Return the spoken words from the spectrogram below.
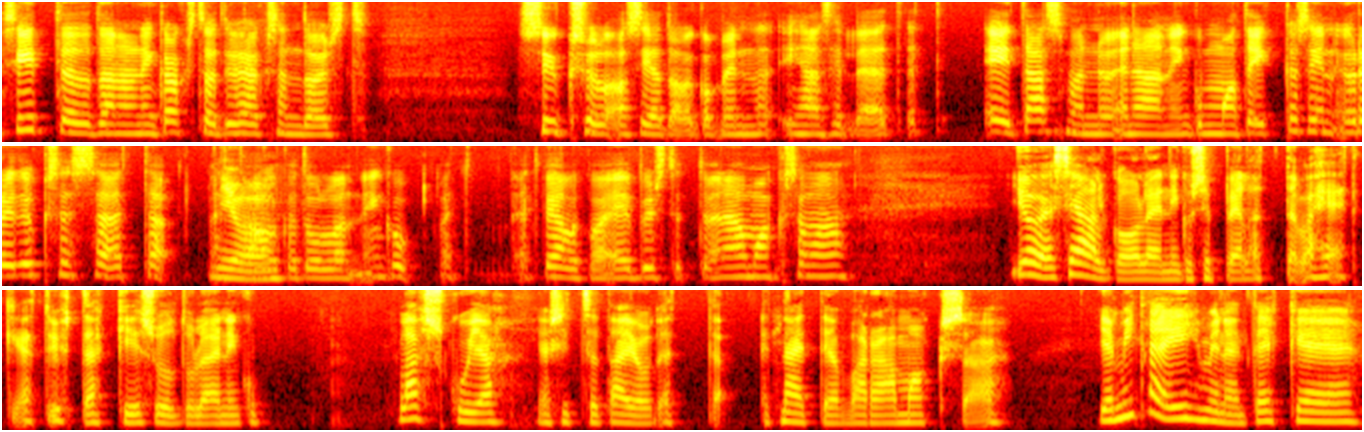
sitten tota, no, niin 2019 syksyllä asiat alkoi mennä ihan silleen, että, että ei täsmännyt enää niin kuin matikka siinä yrityksessä, että, että alkoi tulla, niin kuin, että, että velkoa ei pystytty enää maksamaan. Joo, ja se alkoi olemaan niin kuin se pelottava hetki, että yhtäkkiä sulla tulee niin kuin laskuja ja sitten sä tajut, että, että näitä ei ole varaa maksaa. Ja mitä ihminen tekee?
